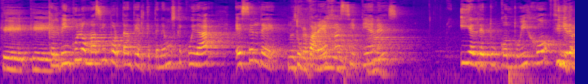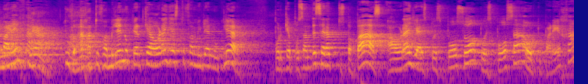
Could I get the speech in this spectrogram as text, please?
que, el vínculo más importante y el que tenemos que cuidar es el de tu pareja, si tienes, y el de tu con tu hijo y de pareja. Tu, tu familia nuclear, que ahora ya es tu familia nuclear. Porque pues antes eran tus papás, ahora ya es tu esposo, tu esposa o tu pareja.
